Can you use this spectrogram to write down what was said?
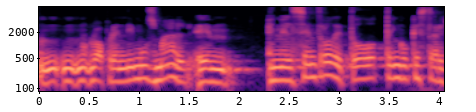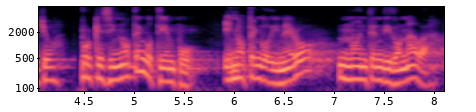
lo aprendimos mal. En, en el centro de todo tengo que estar yo, porque si no tengo tiempo y no tengo dinero, no he entendido nada.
